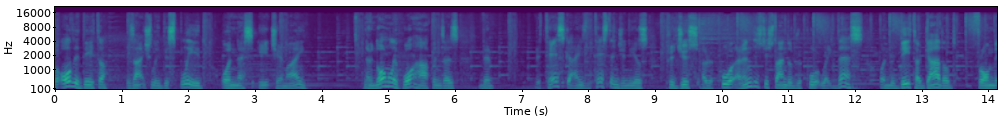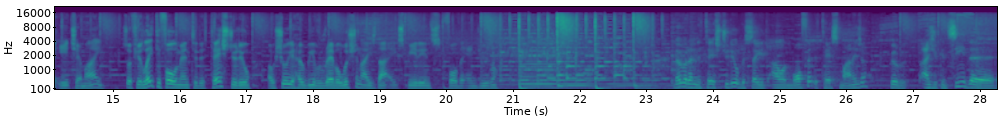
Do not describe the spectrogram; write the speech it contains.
but all the data is actually displayed on this HMI. Now normally what happens is the, the test guys, the test engineers produce a report, an industry standard report like this on the data gathered from the HMI. So if you'd like to follow me into the test studio, I'll show you how we've revolutionised that experience for the end user. Now we're in the test studio beside Alan Moffat, the test manager, where as you can see the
